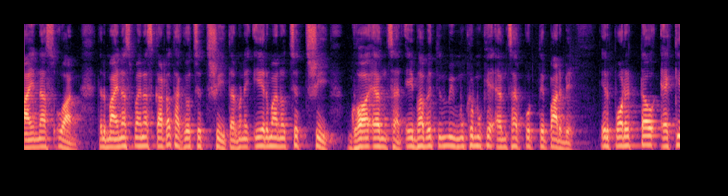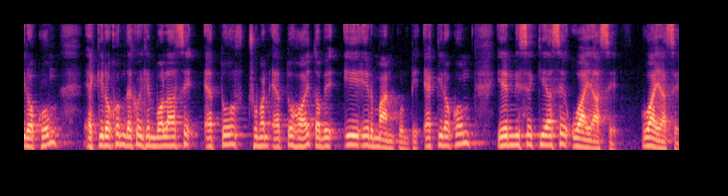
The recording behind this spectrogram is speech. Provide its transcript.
মাইনাস ওয়ান তাহলে মাইনাস মাইনাস কাটা থাকে হচ্ছে থ্রি তার মানে এর মান হচ্ছে থ্রি ঘ অ্যান্সার এইভাবে তুমি মুখে মুখে অ্যান্সার করতে পারবে। এর পরেরটাও একই রকম। একই রকম, দেখো, এখানে বলা আছে এত সমান এত হয়, তবে এ এর মান কোনটি? একই রকম, এর নিচে কি আছে? ওয়াই আছে ওয়াই আছে।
